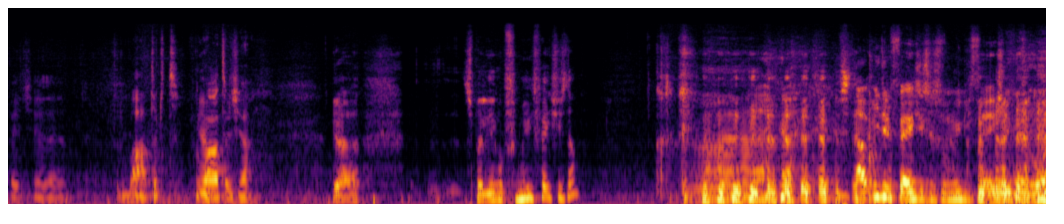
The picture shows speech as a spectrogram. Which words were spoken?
beetje uh, waterd. Waterd, ja. Ja. Spelen jullie ook op familiefeestjes dan? Nou, ieder feestje is een familiefeestje. Bedoel, eh,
